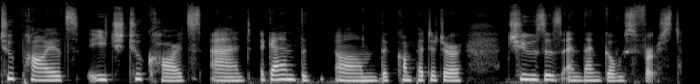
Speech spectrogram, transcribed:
two piles, each two cards, and again the um, the competitor chooses and then goes first.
